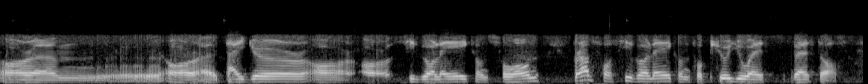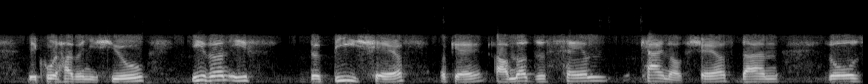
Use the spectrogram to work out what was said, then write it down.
or um, or uh, Tiger or, or Silver Lake and so on. Perhaps for Silver Lake and for pure US investors, they could have an issue, even if the B shares, okay, are not the same kind of shares than those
